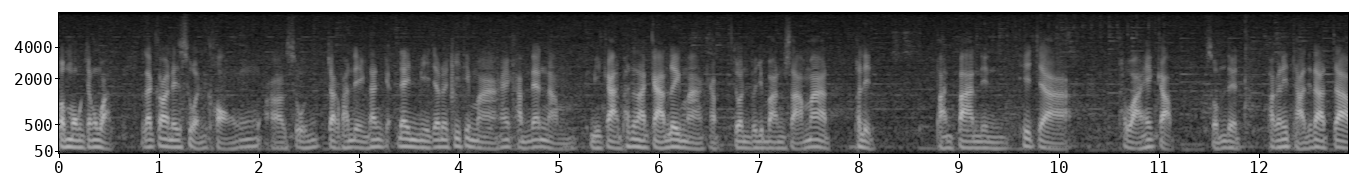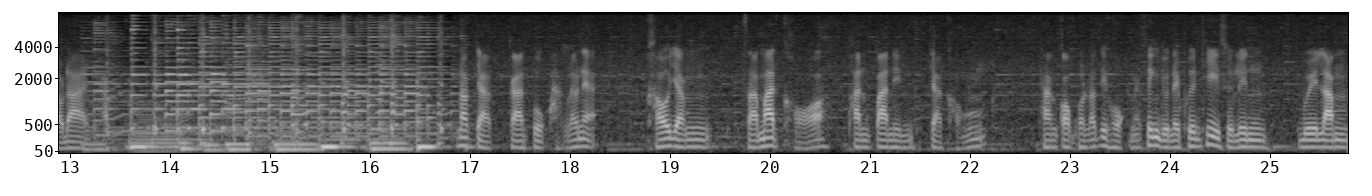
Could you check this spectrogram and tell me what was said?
ประมงจังหวัด แล้วก็ในส่วนของศูนย์จักรพันธ์เองท่านได้มีเจ้าหน้าที่ที่มาให้คำแนะนำมีการพัฒนาการเรื่อยมาครับ จนปัจจุบันสามารถผลิตปานปานินที่จะถวายให้กับสมเด็จพระนิธิฐาธิราชเจ้าได้ครับ นอกจากการปลูกผักแล้วเนี่ยเขายังสามารถขอพันปานินจากของทางกองพลรับที่6เนี่ยซึ่งอยู่ในพื้นที่สุรินทร์บุรีรัมย์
